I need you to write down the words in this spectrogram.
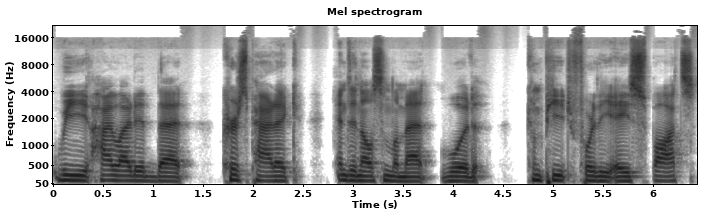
we highlighted that Chris Paddack and Dinelson Lamet would compete for the ace spots,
